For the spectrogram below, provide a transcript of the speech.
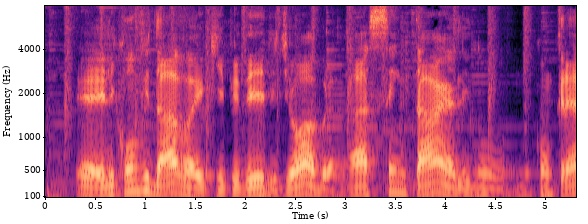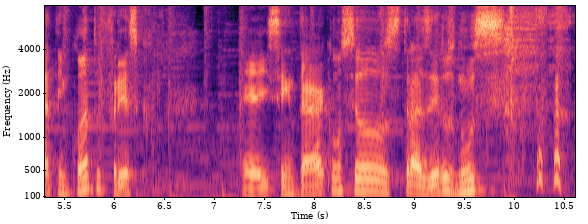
é, ele convidava a equipe dele de obra a sentar ali no, no concreto enquanto fresco. É, e sentar com seus traseiros nus.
